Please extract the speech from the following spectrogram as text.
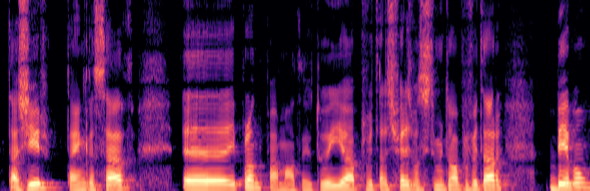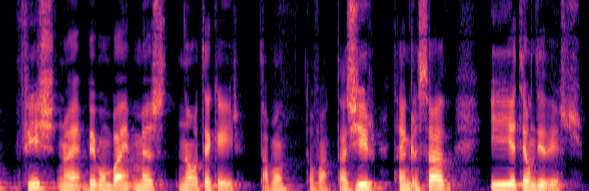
está giro, está engraçado uh, e pronto, pá, malta, eu estou aí a aproveitar as férias, vocês também estão a aproveitar. Bebam, fixe, não é? Bebam bem, mas não até cair, tá bom? Então vá, está giro, está engraçado e até um dia destes.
